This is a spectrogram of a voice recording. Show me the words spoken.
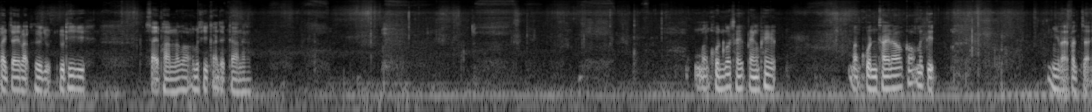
ปัจจัยหลักคืออยู่อยู่ที่สายพันธุ์แล้วก็วิธีการจัดการนะครับ บางคนก็ใช้แปลงเพศ บางคนใช้แล้วก็ไม่ติด มีหลายปัจจัย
